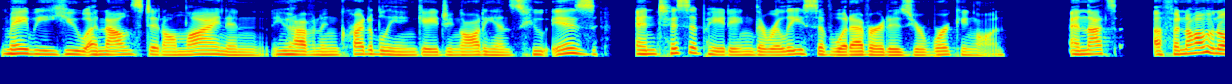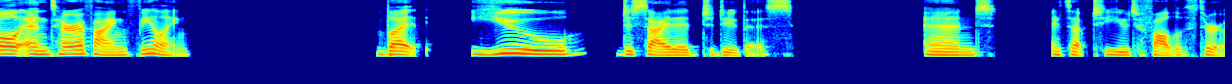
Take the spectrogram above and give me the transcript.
maybe you announced it online and you have an incredibly engaging audience who is anticipating the release of whatever it is you're working on. And that's a phenomenal and terrifying feeling. But you decided to do this. And it's up to you to follow through.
